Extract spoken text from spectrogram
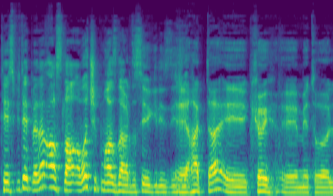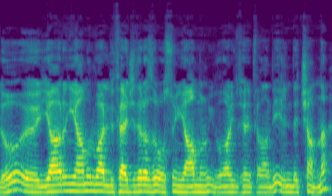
tespit etmeden asla ava çıkmazlardı sevgili E, izleyiciler. hatta e, köy e, meteoroloğu e, yarın yağmur var lüferciler hazır olsun yağmur var lüfer falan diye elinde çanla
